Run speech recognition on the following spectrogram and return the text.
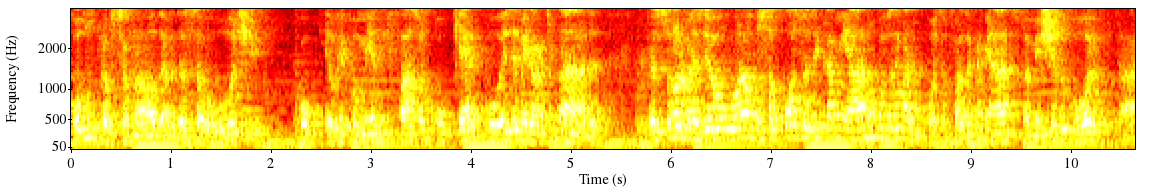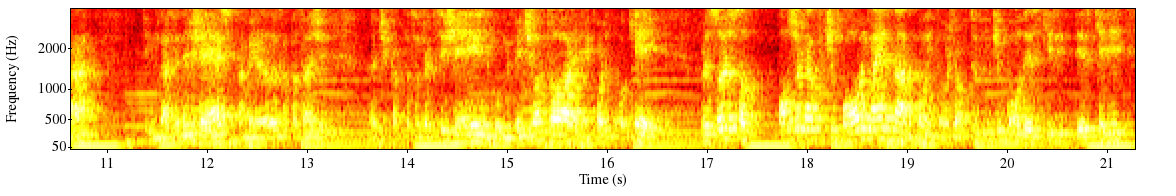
como profissional da área da saúde, eu recomendo que façam qualquer coisa melhor que nada Professor, mas eu, ah, eu só posso fazer caminhada, não posso fazer mais. Pô, então faz a caminhada, você está mexendo o corpo, tá? Tem um gasto energético, está melhorando a capacidade de, de, captação de oxigênio, volume ventilatório, é importante. Ok. Professor, eu só posso jogar futebol e mais nada. Bom, então joga o teu futebol, desde que, ele, desde que ele,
